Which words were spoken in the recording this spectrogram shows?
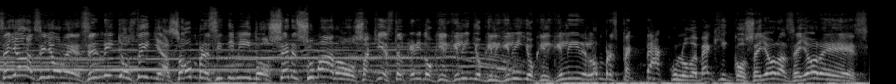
Señoras, señores, niños, niñas, hombres, individuos, seres humanos, aquí está el querido Quilquilillo, Quilquilillo, Quilquilín, el hombre espectáculo de México, señoras, señores.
